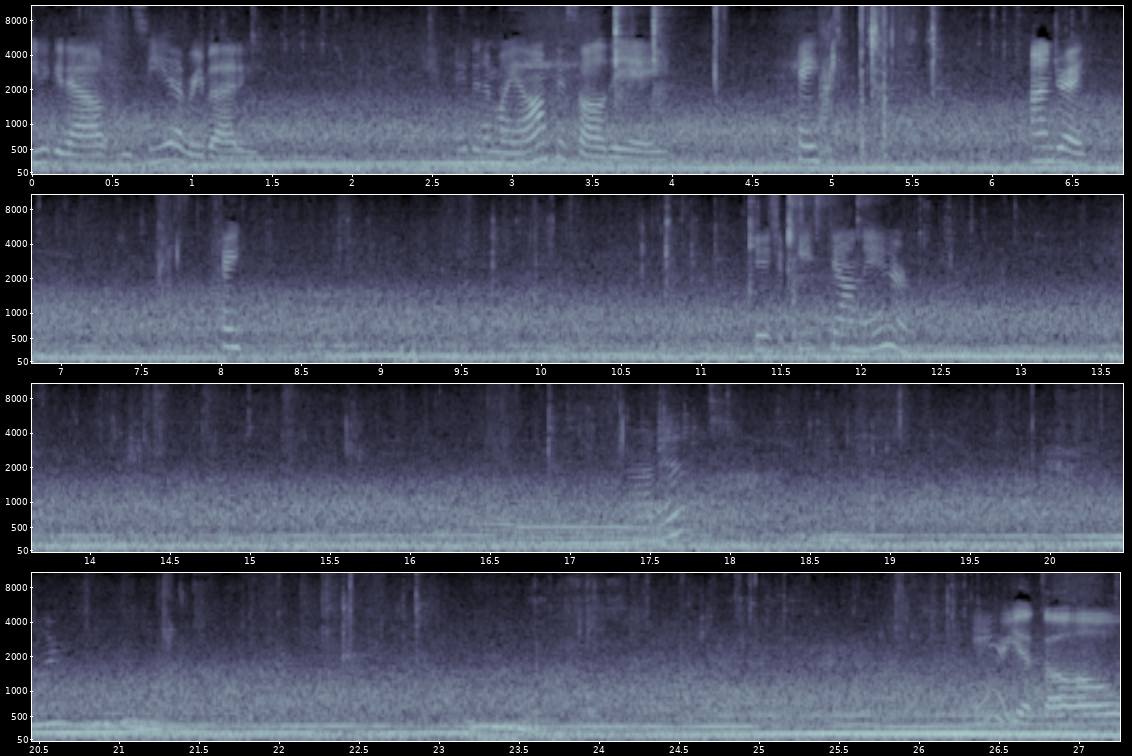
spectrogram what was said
To get out and see everybody. I've been in my office all day. Hey, Andre. Hey. There's a piece down there. Got it? There you go.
